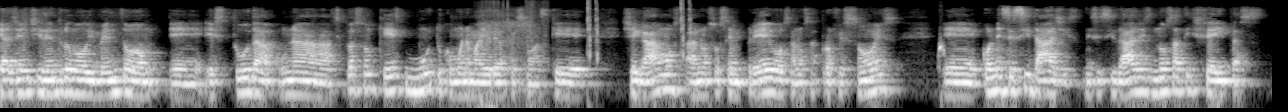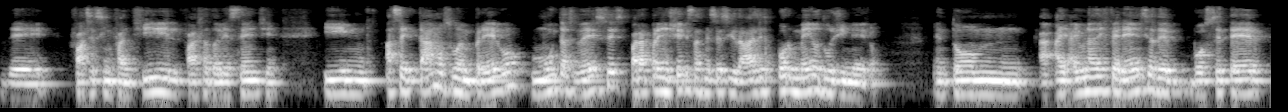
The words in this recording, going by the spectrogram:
a gente dentro do movimento eh, estuda uma situação que é muito comum na maioria das pessoas, que chegamos a nossos empregos, a nossas profissões, eh, com necessidades, necessidades não satisfeitas de fase infantil, fase adolescente, e aceitamos o emprego muitas vezes para preencher essas necessidades por meio do dinheiro. Então, há uma diferença de você ter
